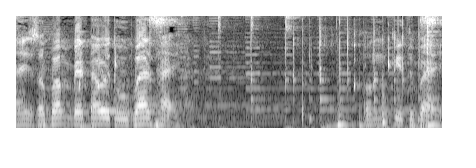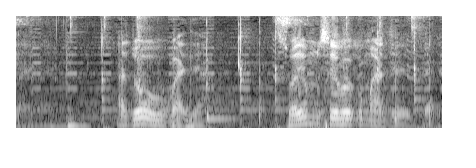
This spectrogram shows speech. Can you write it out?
અહીં સભામાં બેઠા હોય તો ઊભા થાય. અંકિતભાઈ. આ જો ઊભા છે સ્વયંસેવકમાં છે અત્યારે.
